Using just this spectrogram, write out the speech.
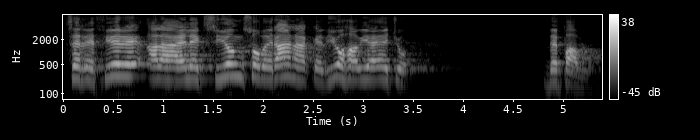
se refiere a la elección soberana que Dios había hecho de Pablo.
